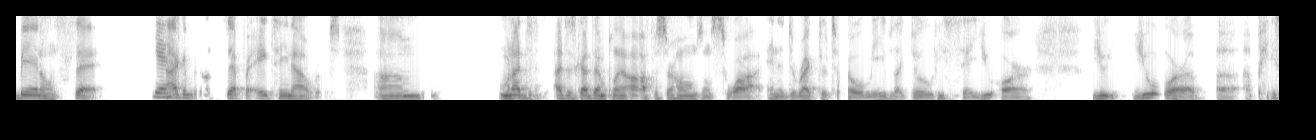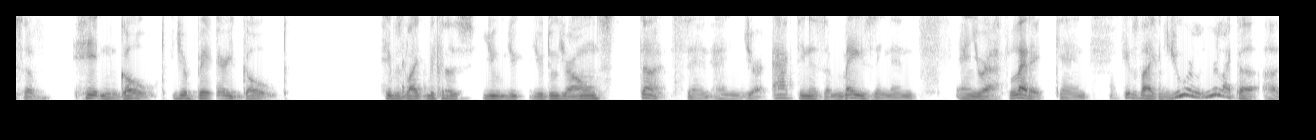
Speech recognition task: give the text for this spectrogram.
being on set. Yeah. I can be on set for 18 hours. Um, when I just I just got done playing Officer Holmes on SWAT, and the director told me, he was like, dude, he said, you are you you are a, a, a piece of hidden gold. You're buried gold he was like because you you you do your own stunts and and your acting is amazing and and you're athletic and he was like you are you're like a, a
